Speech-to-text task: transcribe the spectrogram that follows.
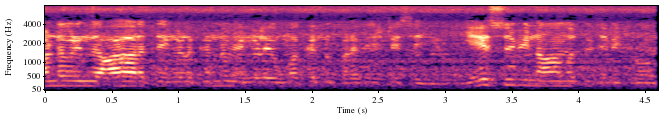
ஆண்டவர் இந்த ஆகாரத்தை எங்களுக்கு எங்களை உமக்கென்றும் பிரதிஷ்டை செய்யும். இயேசுவின் நாமத்தில் ஜெபிக்கிறோம்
